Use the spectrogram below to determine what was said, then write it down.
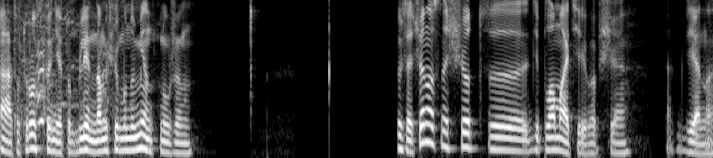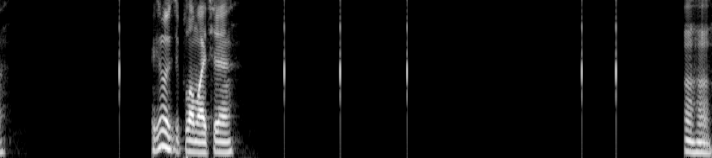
А, тут роста нету. Блин, нам еще монумент нужен. Слушай, а что у нас насчет э, дипломатии вообще? Так, где она? Где у нас дипломатия? Угу.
